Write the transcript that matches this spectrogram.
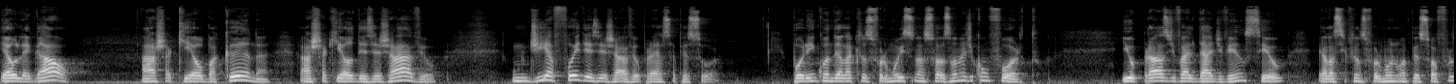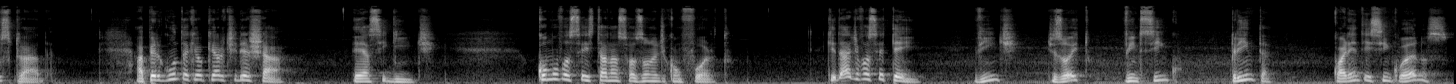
é o legal, acha que é o bacana, acha que é o desejável, um dia foi desejável para essa pessoa. Porém, quando ela transformou isso na sua zona de conforto e o prazo de validade venceu, ela se transformou numa pessoa frustrada. A pergunta que eu quero te deixar é a seguinte: Como você está na sua zona de conforto? Que idade você tem? 20, 18, 25, 30, 45 anos?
